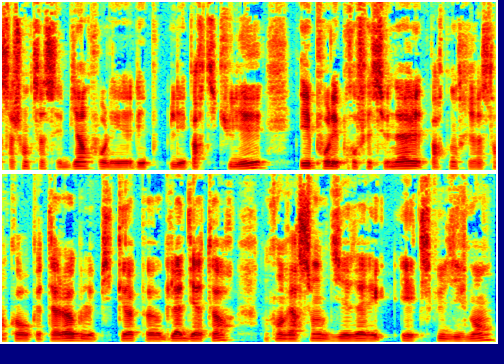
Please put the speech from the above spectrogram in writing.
sachant que ça c'est bien pour les, les, particuliers et pour les professionnels. Par contre, il reste encore au catalogue le pick-up Gladiator, donc en version diesel exclusivement,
